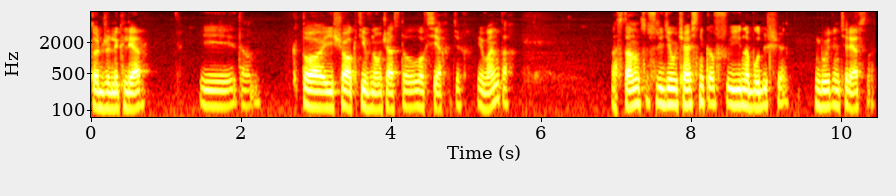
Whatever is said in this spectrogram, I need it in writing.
тот же Леклер и там кто еще активно участвовал во всех этих ивентах, останутся среди участников и на будущее. Будет интересно.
